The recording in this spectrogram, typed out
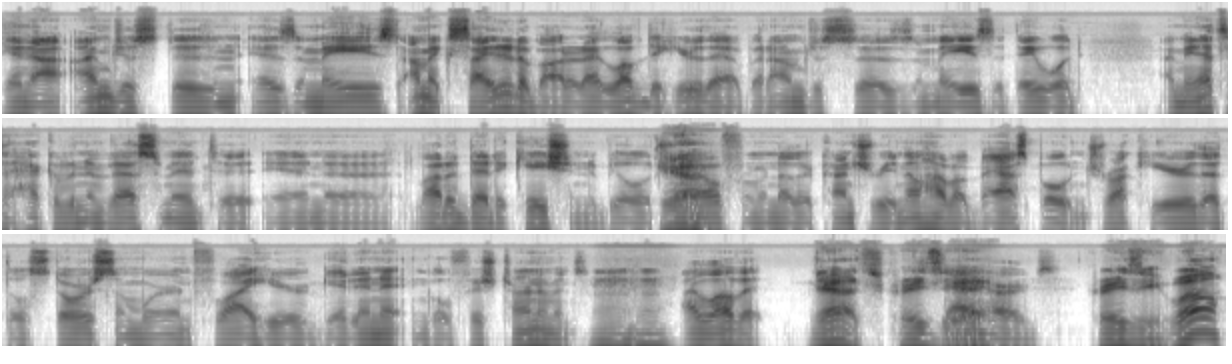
and I, I'm just as, as amazed. I'm excited about it. I love to hear that, but I'm just as amazed that they would. I mean, that's a heck of an investment and uh, a lot of dedication to be able to Yeah. travel from another country. And they'll have a bass boat and truck here that they'll store somewhere and fly here, get in it, and go fish tournaments. hmm I love it. yeah, it's crazy. eh? Diehards. Crazy. Well,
